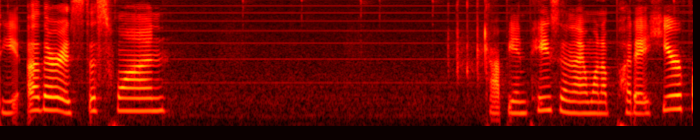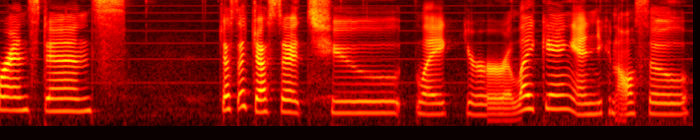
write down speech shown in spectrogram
the other is this one. Copy and paste and I want to put it here for instance. Just adjust it to like your liking and you can also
